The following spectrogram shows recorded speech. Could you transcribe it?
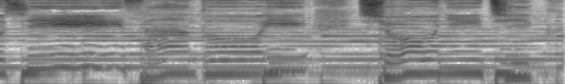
おじさんと一緒にチク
